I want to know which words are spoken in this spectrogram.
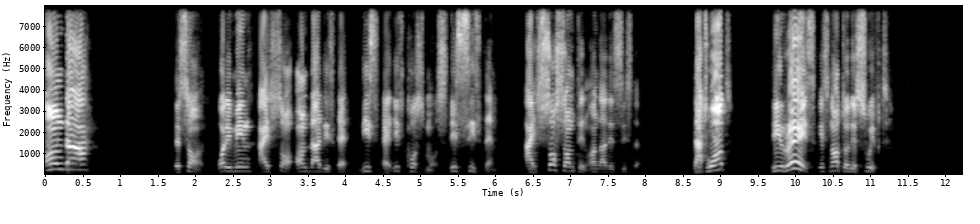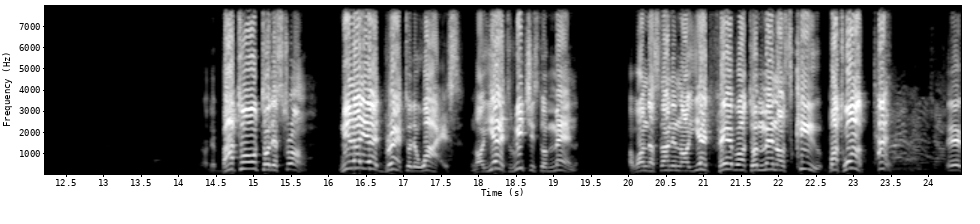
under the sun. What do you mean? I saw under this earth, this earth, this cosmos, this system. I saw something under this system. That what? The race is not to the swift. Not the battle to the strong. Neither yet bread to the wise, nor yet riches to men of understanding, nor yet favor to men of skill. But what? Time. Eh,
